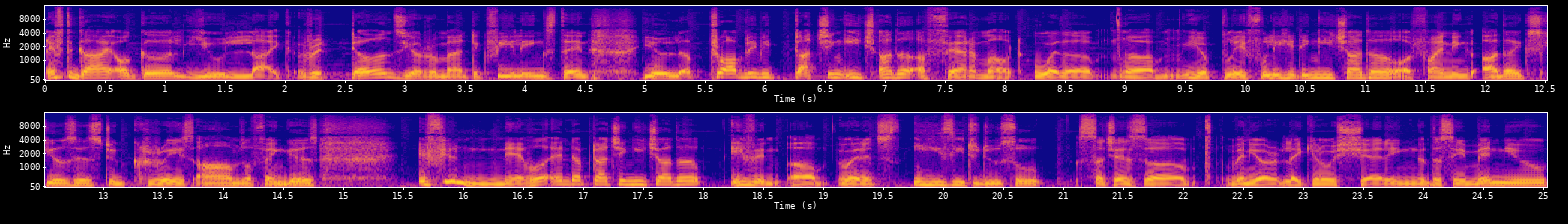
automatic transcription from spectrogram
if the guy or girl you like returns your romantic feelings, then you'll probably be touching each other a fair amount, whether um, you're playfully hitting each other or finding other excuses to grace arms or fingers. If you never end up touching each other, even uh, when it's easy to do so, such as uh, when you're like, you know, sharing the same menu,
